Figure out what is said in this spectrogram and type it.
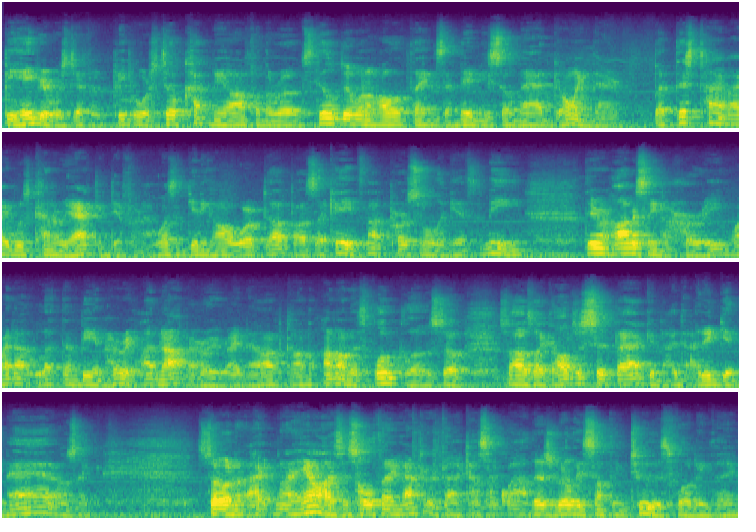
behavior was different. People were still cutting me off on the road, still doing all the things that made me so mad going there. But this time I was kind of reacting different. I wasn't getting all worked up. I was like, hey, it's not personal against me. They were obviously in a hurry. Why not let them be in a hurry? I'm not in a hurry right now. I'm, I'm, I'm on this float close. So, so I was like, I'll just sit back and I, I didn't get mad. I was like, so when I, when I analyzed this whole thing after the fact, I was like, wow, there's really something to this floating thing.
